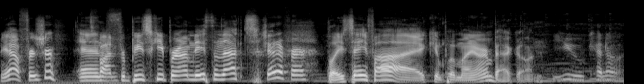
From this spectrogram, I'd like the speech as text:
Yeah, for sure. And fun. for Peacekeeper, I'm Nathan. That's Jennifer, play safe. I can put my arm back on. you cannot.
